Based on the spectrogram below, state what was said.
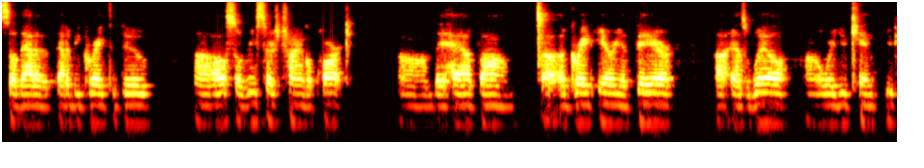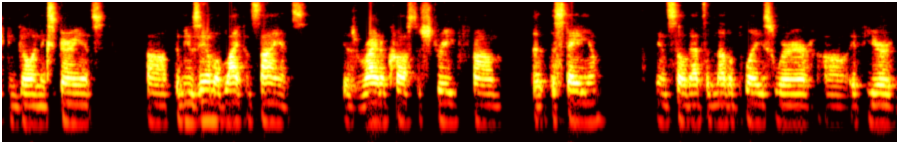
So that that'll be great to do. Uh, also, Research Triangle Park. Um, they have um, a great area there uh, as well, uh, where you can you can go and experience. Uh, the Museum of Life and Science is right across the street from the, the stadium, and so that's another place where uh, if you're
